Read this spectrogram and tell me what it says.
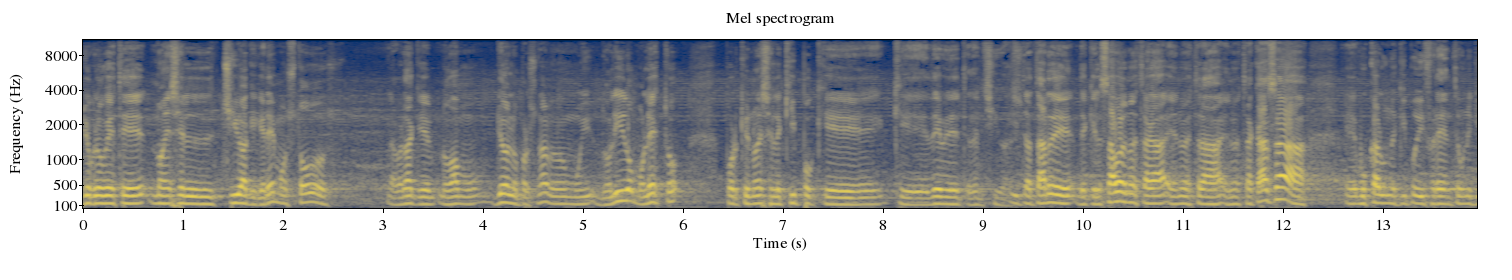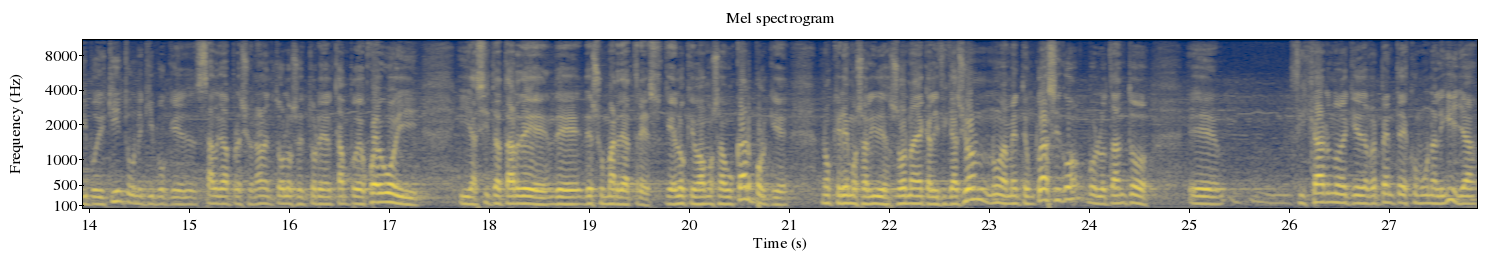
yo creo que este no es el Chiva que queremos todos. La verdad que vamos, yo en lo personal me veo muy dolido, molesto, porque no es el equipo que, que debe de tener Chivas. Y tratar de, que el sábado en nuestra, en nuestra, en nuestra casa eh, buscar un equipo diferente, un equipo distinto, un equipo que salga a presionar en todos los sectores del campo de juego y, y así tratar de, sumar de a tres, que es lo que vamos a buscar porque no queremos salir de zona de calificación, nuevamente un clásico, por lo tanto... Eh, fijarnos de que de repente es como una liguilla,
